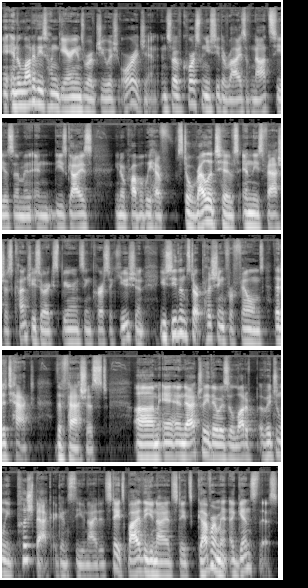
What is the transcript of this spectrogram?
And, and, a lot of these Hungarians were of Jewish origin. And so, of course, when you see the rise of Nazism and, and these guys, you know, probably have still relatives in these fascist countries who are experiencing persecution, you see them start pushing for films that attacked the fascist. Um, and actually, there was a lot of originally pushback against the United States by the United States government against this.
